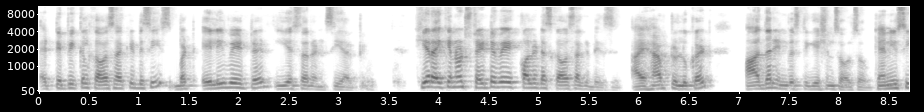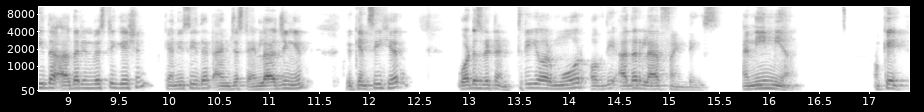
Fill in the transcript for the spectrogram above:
a typical Kawasaki disease, but elevated ESR and CRP. Here I cannot straight away call it as Kawasaki disease. I have to look at other investigations also. Can you see the other investigation? Can you see that? I'm just enlarging it. You can see here what is written. Three or more of the other lab findings. Anemia. Okay.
